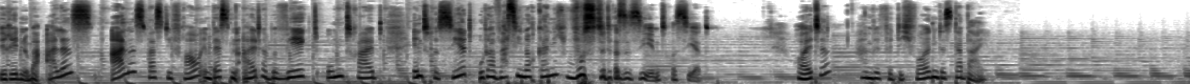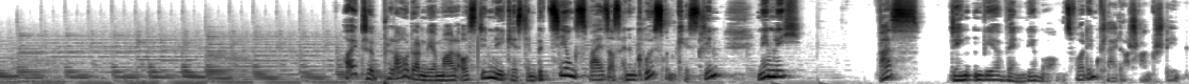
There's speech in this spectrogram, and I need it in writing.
Wir reden über alles, alles, was die Frau im besten Alter bewegt, umtreibt, interessiert oder was sie noch gar nicht wusste, dass es sie interessiert. Heute haben wir für dich Folgendes dabei. Heute plaudern wir mal aus dem Nähkästchen, beziehungsweise aus einem größeren Kästchen, nämlich was denken wir, wenn wir morgens vor dem Kleiderschrank stehen?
